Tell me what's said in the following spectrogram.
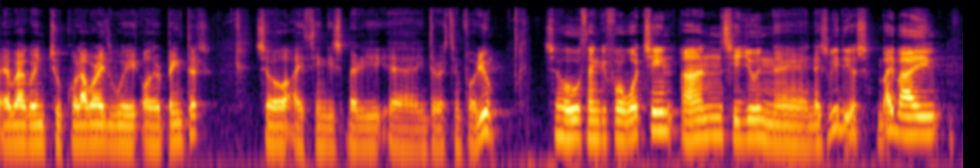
we are going to collaborate with other painters so I think it's very uh, interesting for you. So thank you for watching and see you in the next videos. Bye bye!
